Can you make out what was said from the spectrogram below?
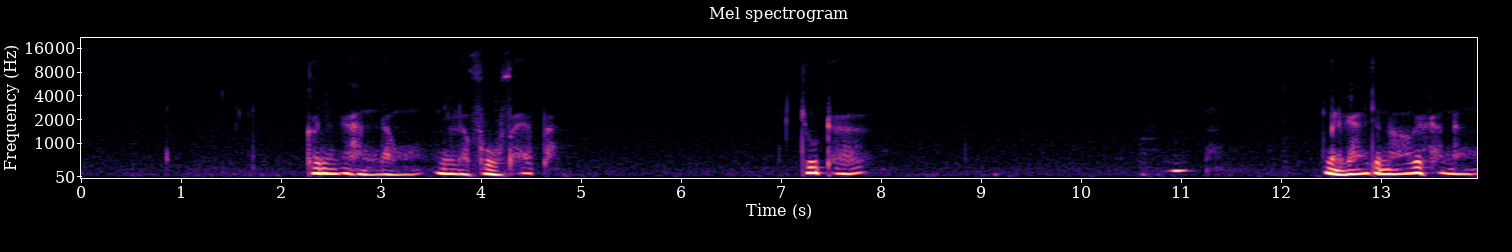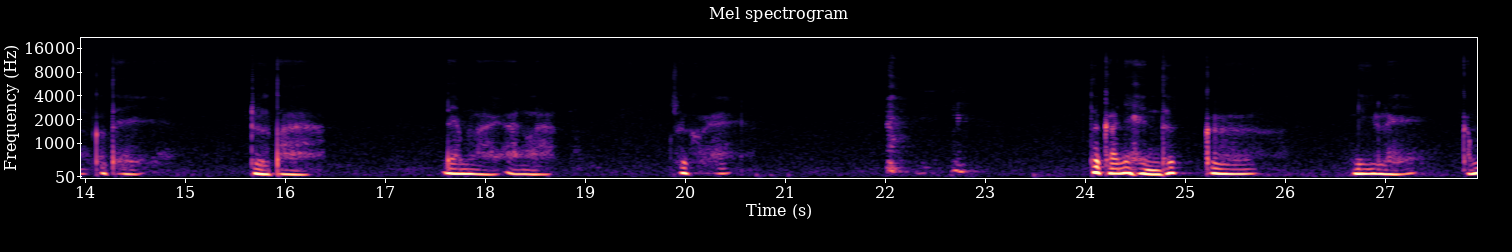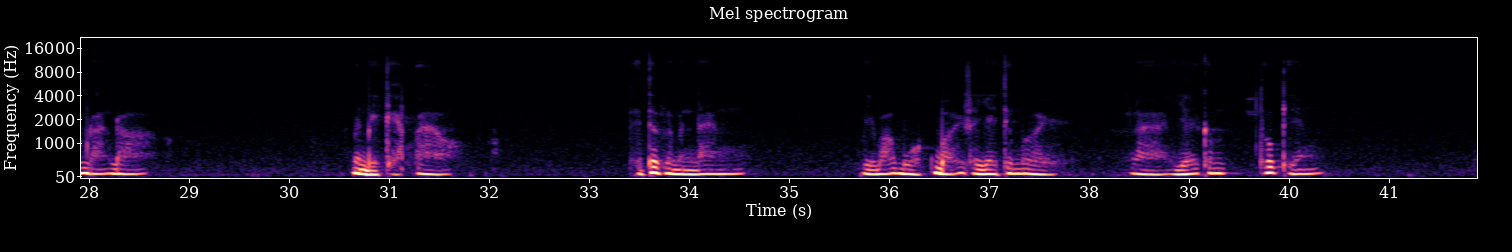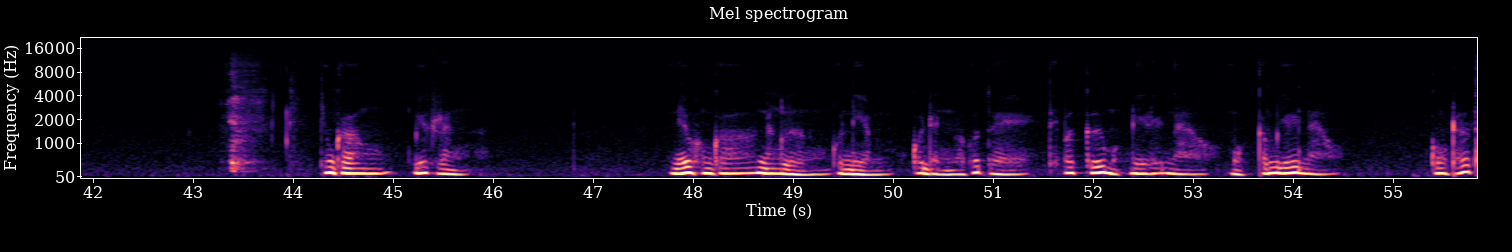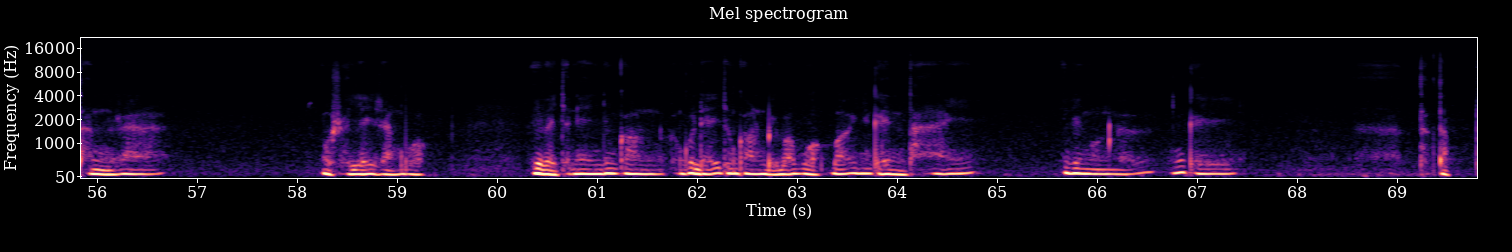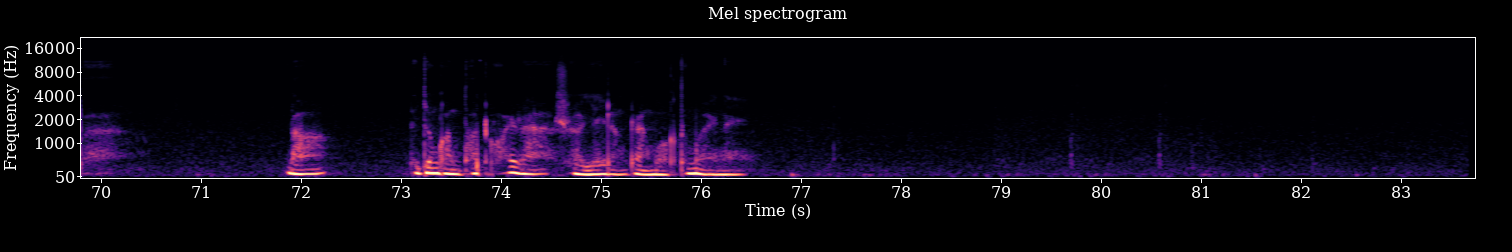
Có những cái hành động như là phù phép chú trở. Mình gán cho nó cái khả năng có thể trừ tà, đem lại an lạc, sức khỏe. Tất cả những hình thức uh, nghi lễ cấm đoán đó mình bị kẹt vào. Thì tức là mình đang bị bó buộc bởi sợi dây thứ 10 là giới cấm thuốc kiện chúng con biết rằng nếu không có năng lượng của niệm của định và của tuệ thì bất cứ một nghi lễ nào một cấm giới nào cũng trở thành ra một sợi dây ràng buộc. Vì vậy cho nên chúng con không có để chúng con bị bỏ buộc bởi những cái hình thái, những cái ngôn ngữ, những cái ờ, thực tập ờ, đó để chúng con thoát khỏi ra sợi dây ràng buộc thứ mười này.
